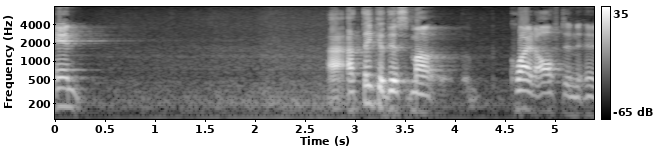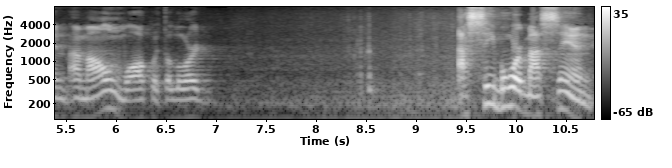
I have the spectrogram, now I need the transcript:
And I, think of this my, quite often in my own walk with the Lord. I see more of my sin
